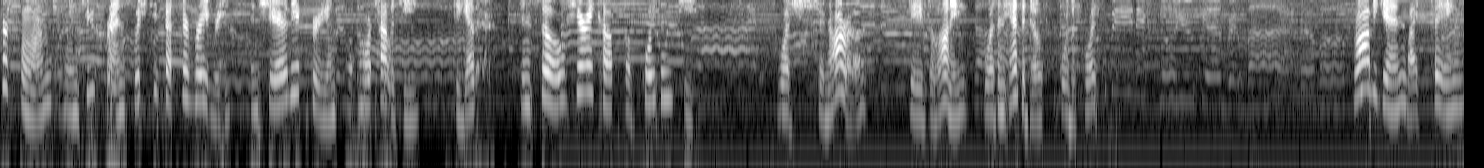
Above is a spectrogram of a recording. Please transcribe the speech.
performed when two friends wish to test their bravery and share the experience of mortality together, and so share a cup of poison tea. What Shannara gave Telani was an antidote for the poison. Ra began by saying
